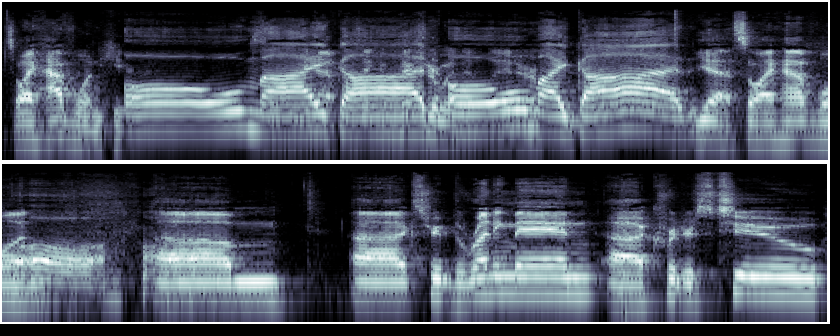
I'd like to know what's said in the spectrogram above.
so I have one here. Oh my have to take a god! picture with it Oh my god! Yeah, so I have one. Oh. Um, uh, Extreme, The Running Man, uh, Critters 2,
